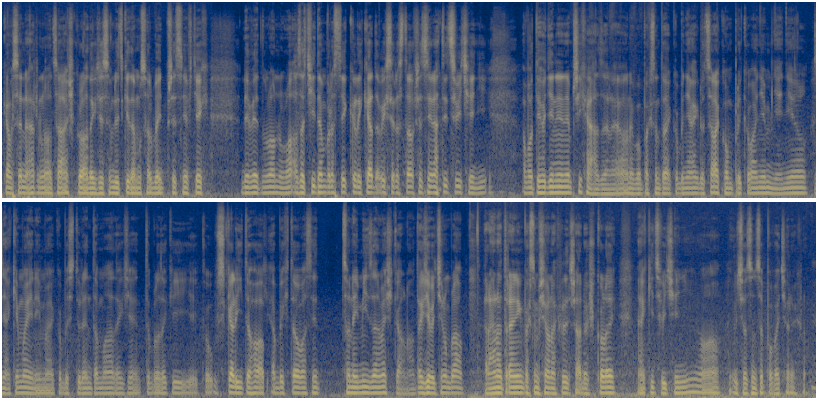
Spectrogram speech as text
kam se nahrnula celá škola, takže jsem vždycky tam musel být přesně v těch 9.00 a začít tam prostě klikat, abych se dostal přesně na ty cvičení a o ty hodiny nepřicházel, jo? nebo pak jsem to jakoby nějak docela komplikovaně měnil s nějakýma jinými jakoby studentama, takže to bylo taky jako úskalí toho, abych to vlastně co nejméně zameškal. No. Takže většinou byla ráno trénink, pak jsem šel na chvíli třeba do školy, nějaký cvičení no a učil jsem se po večerech. No.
